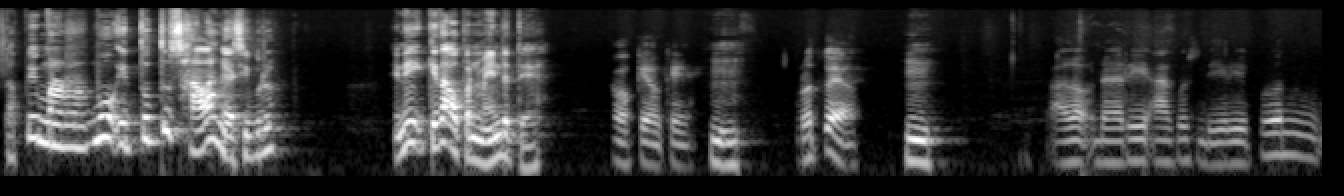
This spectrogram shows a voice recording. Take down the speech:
Tapi menurutmu itu tuh salah nggak sih bro? Ini kita open minded ya. Oke oke. Hmm. Menurutku ya Hmm. kalau dari aku sendiri pun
